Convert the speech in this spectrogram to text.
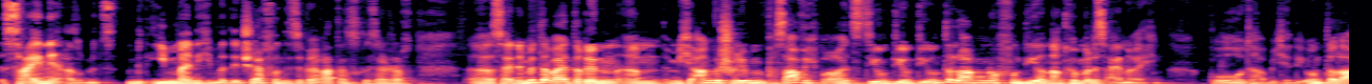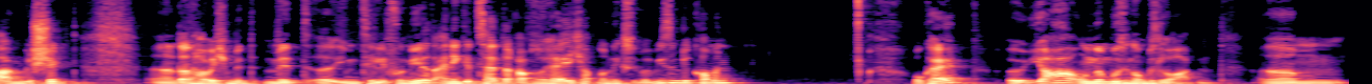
seine, also mit, mit ihm meine ich immer den Chef von dieser Beratungsgesellschaft, äh, seine Mitarbeiterin ähm, mich angeschrieben, pass auf, ich brauche jetzt die und die und die Unterlagen noch von dir und dann können wir das einreichen. Gut, habe ich ja die Unterlagen geschickt, äh, dann habe ich mit, mit äh, ihm telefoniert, einige Zeit darauf so, hey, ich habe noch nichts überwiesen bekommen. Okay, äh, ja, und dann muss ich noch ein bisschen warten. Ähm,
